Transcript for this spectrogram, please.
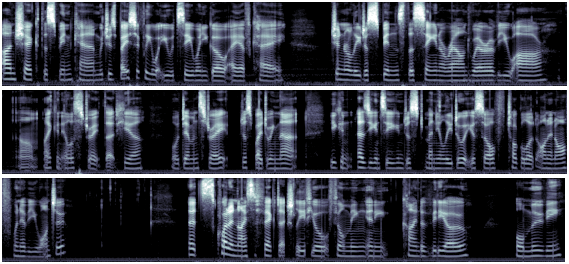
uncheck the spin cam which is basically what you would see when you go AFK. Generally just spins the scene around wherever you are. Um, I can illustrate that here or demonstrate just by doing that you can as you can see you can just manually do it yourself toggle it on and off whenever you want to. It's quite a nice effect actually if you're filming any kind of video or movie.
